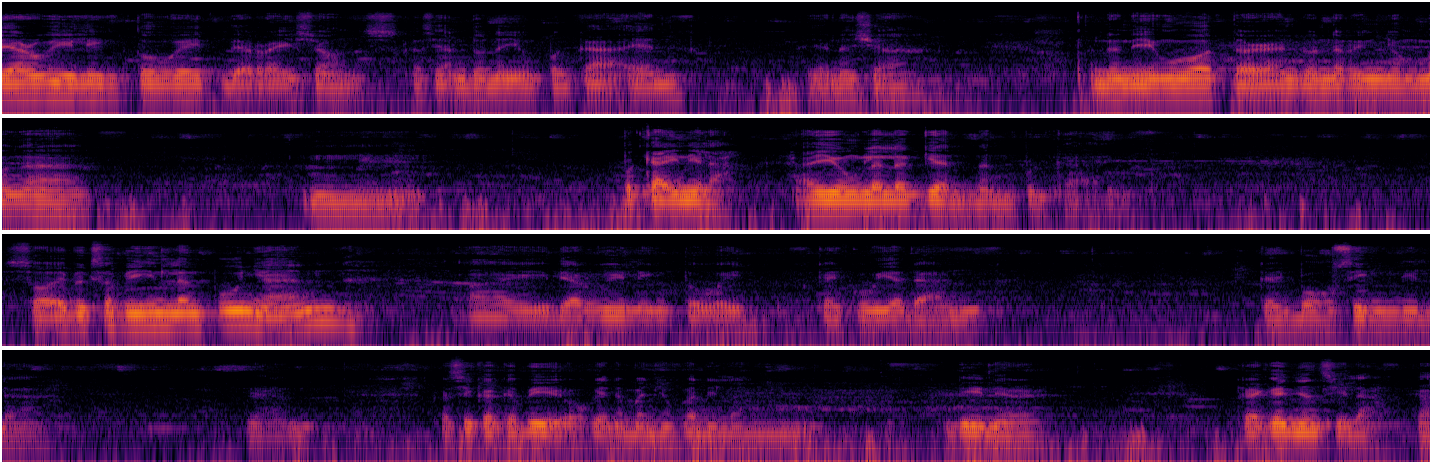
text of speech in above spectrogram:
they are willing to wait their rations. Kasi andun na yung pagkain. Ayan na siya. Andun na yung water. Andun na rin yung mga mm, pagkain nila. Ay yung lalagyan ng pagkain. So, ibig sabihin lang po niyan, ay they are willing to wait kay Kuya Dan, kay bossing nila. Yan. Kasi kagabi, okay naman yung kanilang dinner. Kaya ganyan sila, ka,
